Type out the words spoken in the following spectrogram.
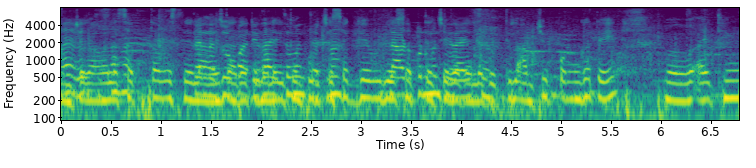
आमच्या गावाला सप्ताह बसलेला आहे. आता तुम्हाला इथून पुढचे. सगळे व्हिडिओ म्हणते बघायला. भेटतील. आमची पंगत आहे. आय थिंक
